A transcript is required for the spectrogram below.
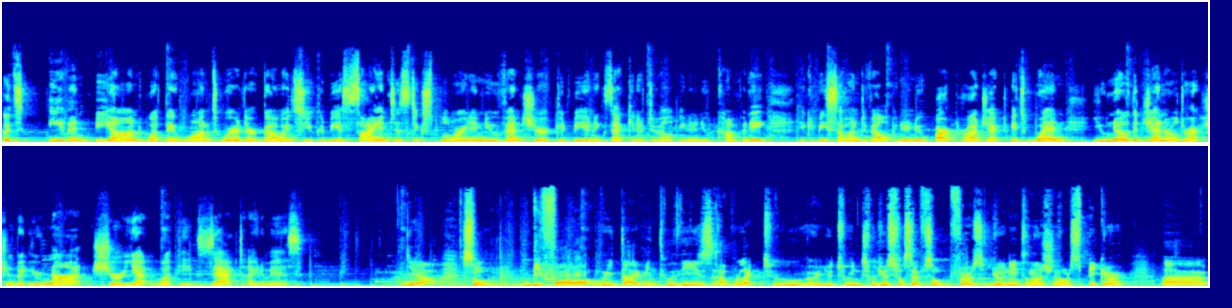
it's even beyond what they want. It's where they're going. So you could be a scientist exploring a new venture. It could be an executive developing a new company. It could be someone developing a new art project. It's when you know the general direction, but you're not sure yet what the exact item is. Yeah. So before we dive into these, I would like to uh, you to introduce yourself. So first, you're an international speaker. Uh,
